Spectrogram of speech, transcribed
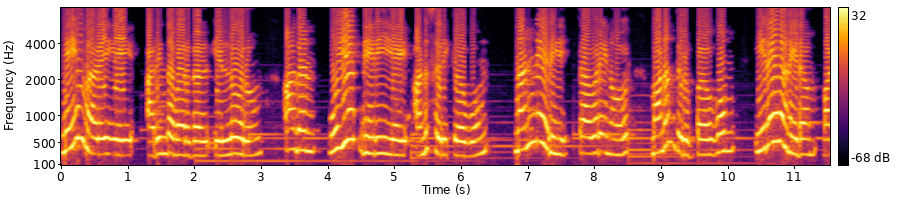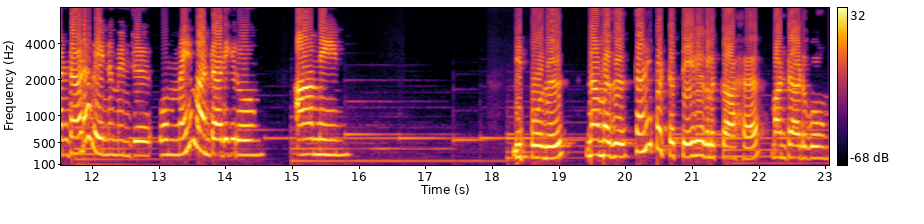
மேமறையை அறிந்தவர்கள் எல்லோரும் அதன் உயர் நெறியை அனுசரிக்கவும் நன்னெறி தவறினோர் மனம் திருப்பவும் இறைவனிடம் மன்றாட வேண்டும் என்று உம்மை மன்றாடுகிறோம். ஆமீன். இப்போது நமது தனிப்பட்ட தேவைகளுக்காக மன்றாடுவோம்.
